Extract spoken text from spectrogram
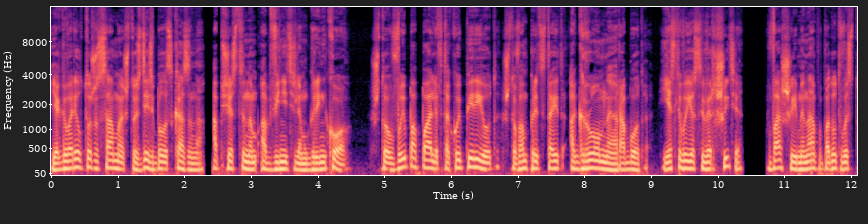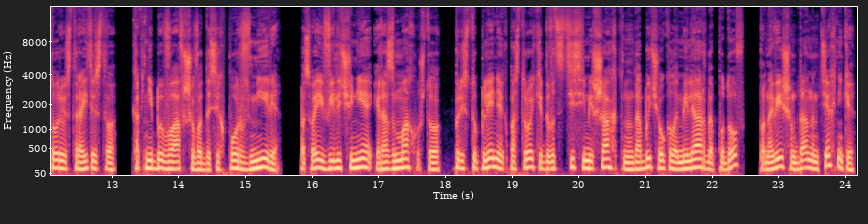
Я говорил то же самое, что здесь было сказано общественным обвинителем Гринько, что вы попали в такой период, что вам предстоит огромная работа. Если вы ее совершите, ваши имена попадут в историю строительства как не бывавшего до сих пор в мире по своей величине и размаху, что преступление к постройке 27 шахт на добыче около миллиарда пудов по новейшим данным техники,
